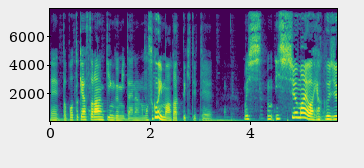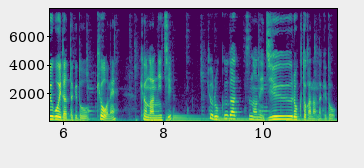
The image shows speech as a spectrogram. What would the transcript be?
えっ、と、ポッドキャストランキングみたいなのもすごい今上がってきてて、一週前は115位だったけど、今日ね、今日何日？今日6月のね、16とかなんだけど、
